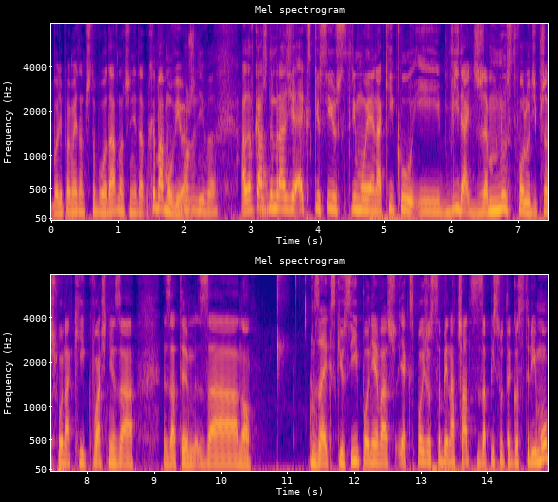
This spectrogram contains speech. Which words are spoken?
bo nie pamiętam, czy to było dawno, czy nie dawno. Chyba mówiłem. Możliwe. Ale w każdym razie XQC już streamuje na Kiku i widać, że mnóstwo ludzi przeszło na Kik właśnie za, za tym, za no. Za XQC, ponieważ jak spojrzysz sobie na czat z zapisu tego streamu,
